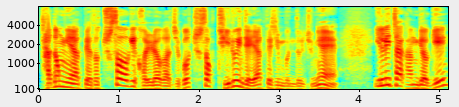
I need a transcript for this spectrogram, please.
자동 예약돼서 추석이 걸려가지고 추석 뒤로 이제 예약되신 분들 중에 1, 2차 간격이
